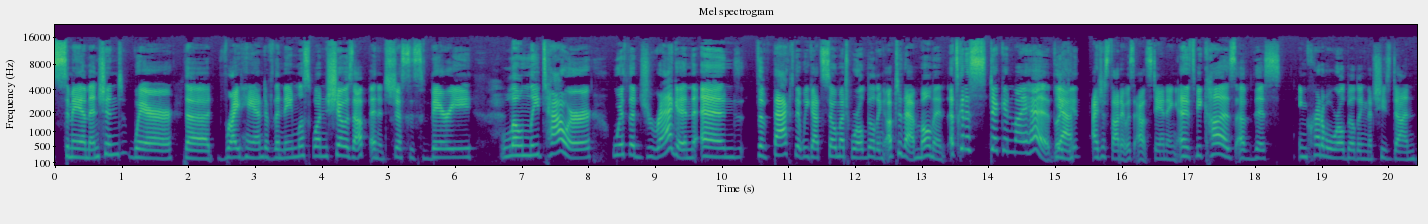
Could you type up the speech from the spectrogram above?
Somaiya mentioned, where the right hand of the nameless one shows up and it's just this very lonely tower with a dragon. And the fact that we got so much world building up to that moment that's going to stick in my head. Like, Yeah. it- i just thought it was outstanding. And it's because of this incredible world building that she's done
